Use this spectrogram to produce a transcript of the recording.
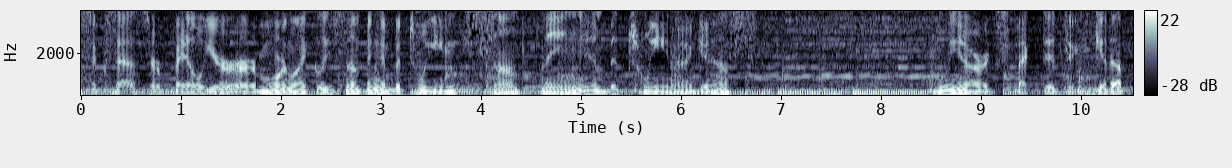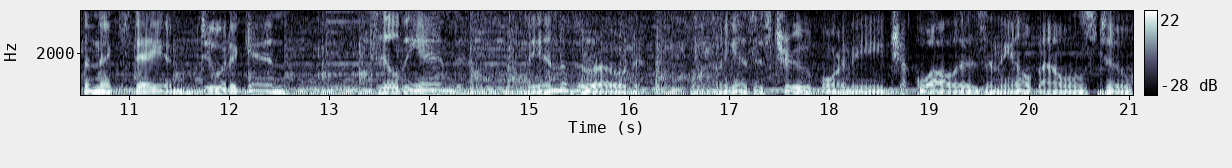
success or failure, or more likely something in between, something in between, I guess, we are expected to get up the next day and do it again till the end, the end of the road. I guess it's true for the chuckwallas and the elf owls, too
